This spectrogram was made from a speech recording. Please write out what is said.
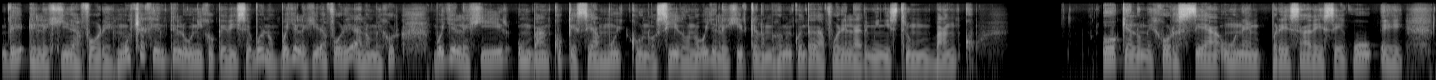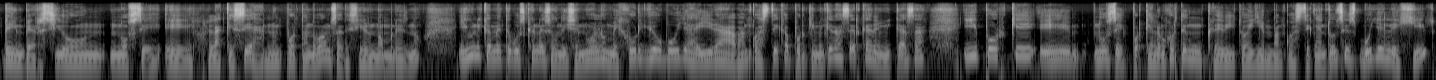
de elegir Afore. Mucha gente lo único que dice, bueno, voy a elegir Afore, a lo mejor voy a elegir un banco que sea muy conocido, no voy a elegir que a lo mejor mi cuenta de Afore la administre un banco o que a lo mejor sea una empresa de eh, de inversión, no sé, eh, la que sea, no importa, no vamos a decir nombres, ¿no? Y únicamente buscan eso, donde dicen, no, a lo mejor yo voy a ir a Banco Azteca porque me queda cerca de mi casa y porque, eh, no sé, porque a lo mejor tengo un crédito ahí en Banco Azteca, entonces voy a elegir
